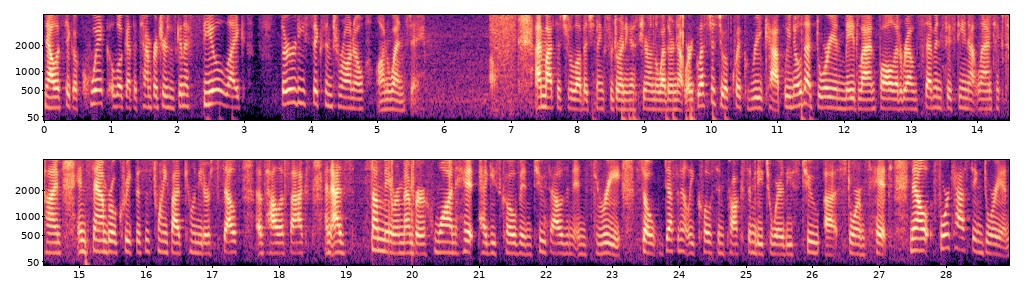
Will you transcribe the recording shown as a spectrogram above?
Now let's take a quick look at the temperatures. It's going to feel like 36 in Toronto on Wednesday. I'm Marta Czurylowicz. Thanks for joining us here on the Weather Network. Let's just do a quick recap. We know that Dorian made landfall at around 7:15 Atlantic time in Sambro Creek. This is 25 kilometers south of Halifax, and as some may remember, Juan hit Peggy's Cove in 2003, so definitely close in proximity to where these two uh, storms hit. Now, forecasting Dorian,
